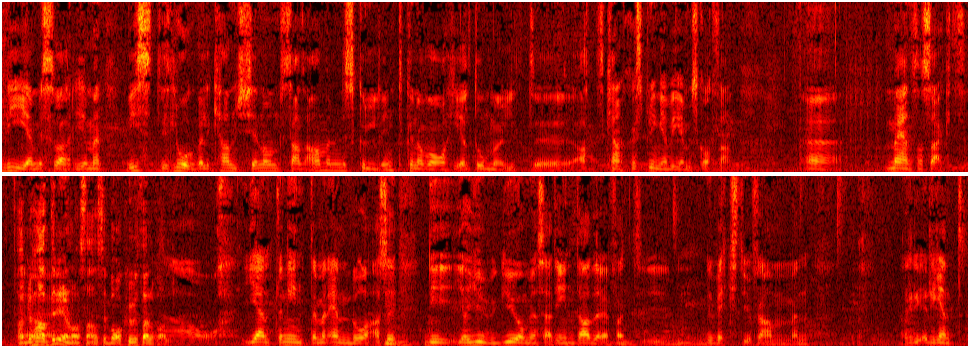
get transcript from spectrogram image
VM i Sverige, men visst, det låg väl kanske någonstans, ja men det skulle inte kunna vara helt omöjligt eh, att kanske springa VM i Skottland. Eh, men som sagt, Ja, du hade det någonstans i bakhuvudet i alla fall. Ja, egentligen inte men ändå. Alltså, Mm. det, jag ljuger ju om jag säger att jag inte hade det för att det växte ju fram. Men rent,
